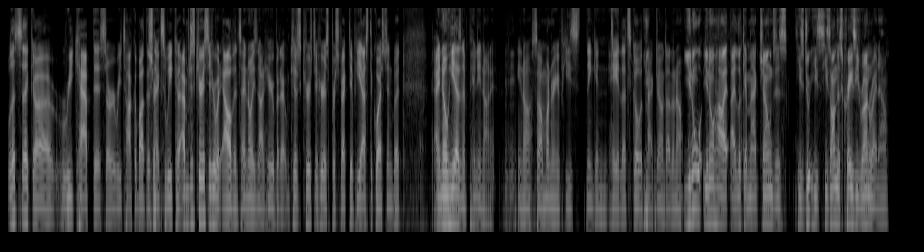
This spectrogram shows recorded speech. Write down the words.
let's like uh, recap this or re-talk about this Sure. next week. I'm just curious to hear what Alvin's. I know he's not here, but I'm just curious to hear his perspective. He asked the question, but I know he has an opinion on it. Mm-hmm. You know, so I'm wondering if he's thinking, "Hey, let's go with Mac Jones." I don't know. You know you know how I, I look at Mac Jones is he's do- he's he's on this crazy run right now.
